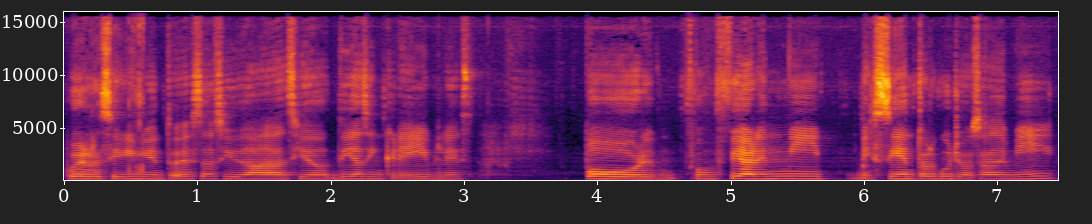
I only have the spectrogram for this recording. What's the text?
por el recibimiento de esta ciudad, han sido días increíbles, por confiar en mí, me siento orgullosa de mí,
